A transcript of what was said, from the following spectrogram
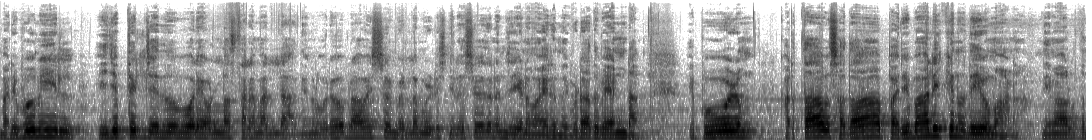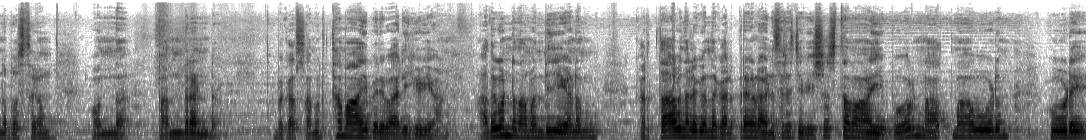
മരുഭൂമിയിൽ ഈജിപ്തിൽ ചെയ്തതുപോലെയുള്ള സ്ഥലമല്ല. നിങ്ങൾ ഓരോ പ്രാവശ്യവും വെള്ളമൊഴിച്ച് ജലസേചനം ചെയ്യണമായിരുന്നു. ഇവിടെ അത് വേണ്ട. എപ്പോഴും കർത്താവ് സദാ പരിപാലിക്കുന്ന ദൈവമാണ്. നിയമാവർത്തന പുസ്തകം ഒന്ന് പന്ത്രണ്ട്. അപ്പോൾ സമൃദ്ധമായി പരിപാലിക്കുകയാണ്. അതുകൊണ്ട് നാം എന്ത് ചെയ്യണം? കർത്താവ് നൽകുന്ന കൽപ്പനകൾ അനുസരിച്ച് വിശ്വസ്തമായി പൂർണ ആത്മാവോടും കൂടി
